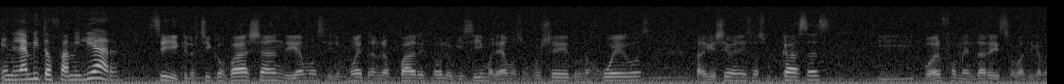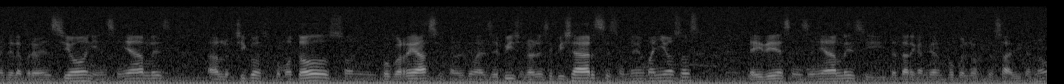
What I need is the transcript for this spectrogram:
en el ámbito familiar. Sí, que los chicos vayan, digamos, y les muestran a los padres todo lo que hicimos, le damos un folleto, unos juegos, para que lleven eso a sus casas y poder fomentar eso, básicamente la prevención y enseñarles. A los chicos, como todos, son un poco reacios con el tema del cepillo, a la hora de cepillarse, son medio mañosos, la idea es enseñarles y tratar de cambiar un poco los, hábitos, ¿no?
